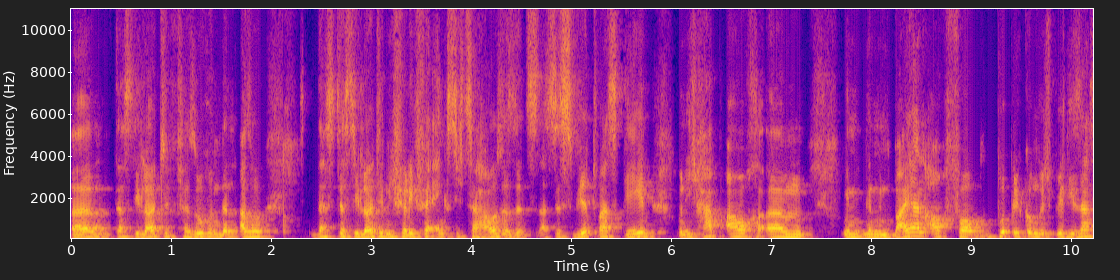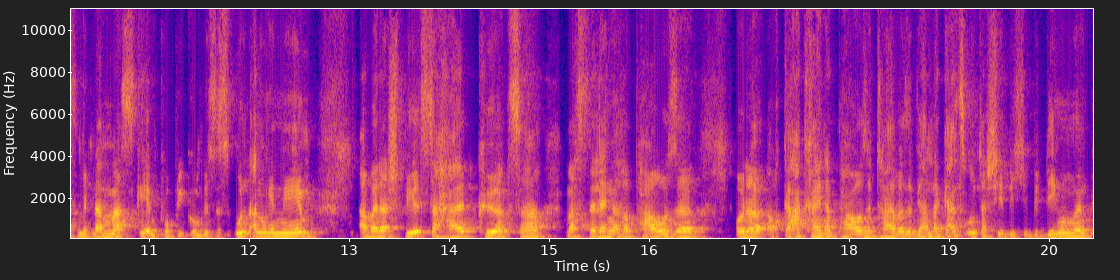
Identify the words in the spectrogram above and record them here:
ähm, dass die Leute versuchen, dann, also, dass, dass die Leute nicht völlig verängstigt zu Hause sitzen. Das ist, wird was gehen. Und ich habe auch ähm, in, in Bayern auch vor Publikum gespielt, die saßen mit einer Maske im Publikum. Das ist unangenehm, aber da spielst du halt kürzer, machst eine längere Pause oder auch gar keine Pause teilweise. Wir haben da ganz unterschiedliche Bedingungen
